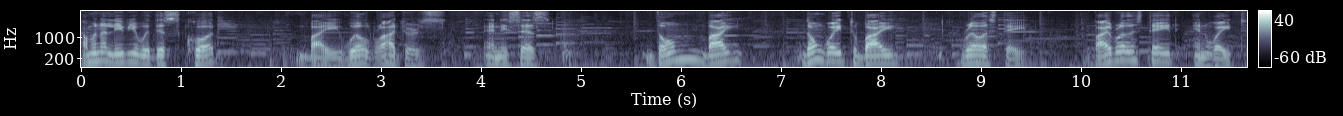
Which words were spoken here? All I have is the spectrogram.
I'm gonna leave you with this quote by Will Rogers, and he says, "Don't buy, don't wait to buy real estate. Buy real estate and wait."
